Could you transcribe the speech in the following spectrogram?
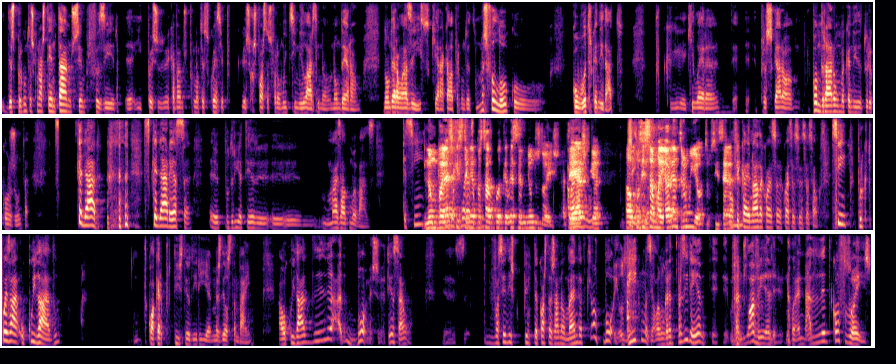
das perguntas que nós tentámos sempre fazer eh, e depois acabámos por não ter sequência porque as respostas foram muito similares e não, não, deram, não deram asa a isso, que era aquela pergunta de mas falou com, com o outro candidato? Porque aquilo era eh, para chegar ao. ponderaram uma candidatura conjunta. Se calhar, se calhar essa eh, poderia ter mais alguma base. Assim, Não me parece que isso tenha passado pela cabeça de nenhum dos dois. Até Também acho não- que a a Sim. oposição maior entre um e outro, Não sinceramente. fiquei nada com essa, com essa sensação. Sim, porque depois há o cuidado de qualquer portista, eu diria, mas deles também. Há o cuidado de. ah, Bom, mas atenção. eh, Você diz que o Pinto da Costa já não manda, porque, oh, bom, eu digo, mas ele é um grande presidente. Vamos lá ver, não é nada de confusões.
